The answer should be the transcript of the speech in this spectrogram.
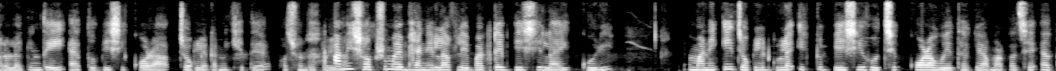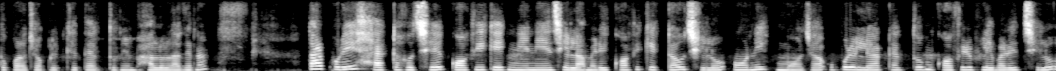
ভালো লাগে। কিন্তু এই এত বেশি কড়া চকলেট আমি খেতে পছন্দ করি আমি সবসময় ভ্যানিলা ফ্লেভারটাই বেশি লাইক করি। মানে এই চকলেটগুলো একটু বেশি হচ্ছে, কড়া হয়ে থাকে আমার কাছে। এত কড়া চকলেট খেতে একদমই ভালো লাগে না। তারপরে একটা হচ্ছে কফি কেক নিয়ে নিয়েছিলাম। আর এই কফি কেকটাও ছিল, অনেক মজা। উপরের লেয়ারটা একদম কফির ফ্লেভারের ছিল।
